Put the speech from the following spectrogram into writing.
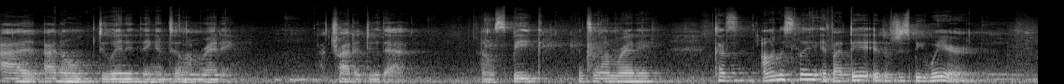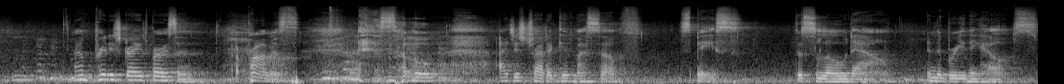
I, I don't do anything until I'm ready mm-hmm. I try to do that. I don't speak until I'm ready. Because honestly, if I did, it would just be weird. Mm-hmm. I'm a pretty strange person, I promise. so I just try to give myself space to slow down, and the breathing helps.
